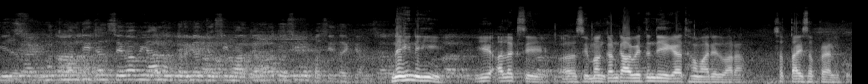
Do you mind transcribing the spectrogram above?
मुख्यमंत्री जन सेवा अभियान अंतर्गत जो सीमांकन हुआ तो उसी में फंसी था क्या? नहीं नहीं, ये अलग से सीमांकन का आवेदन दिया गया था हमारे द्वारा 27 अप्रैल को।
